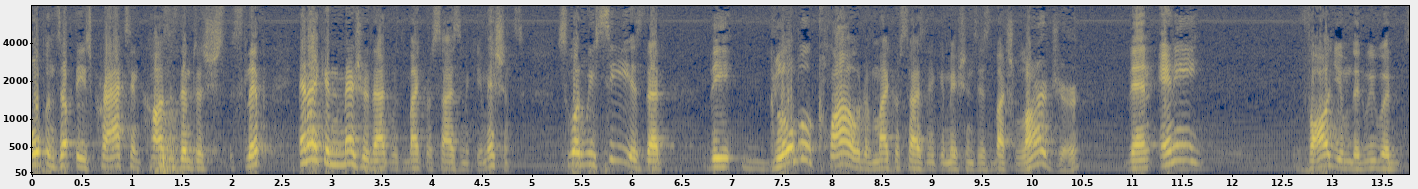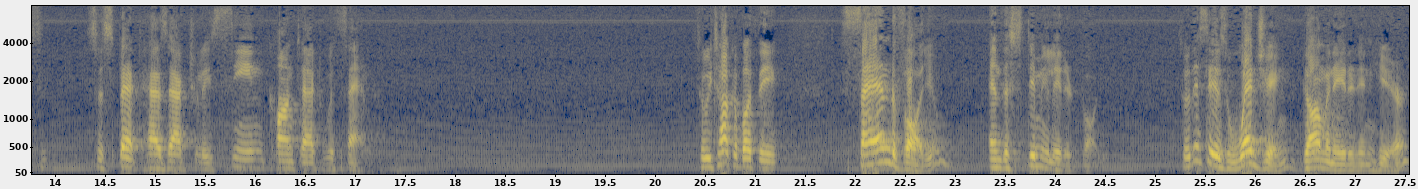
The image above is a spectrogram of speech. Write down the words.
opens up these cracks and causes them to slip, and I can measure that with microseismic emissions. So what we see is that the global cloud of microseismic emissions is much larger than any volume that we would suspect has actually seen contact with sand. So we talk about the sand volume and the stimulated volume. So this is wedging dominated in here,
